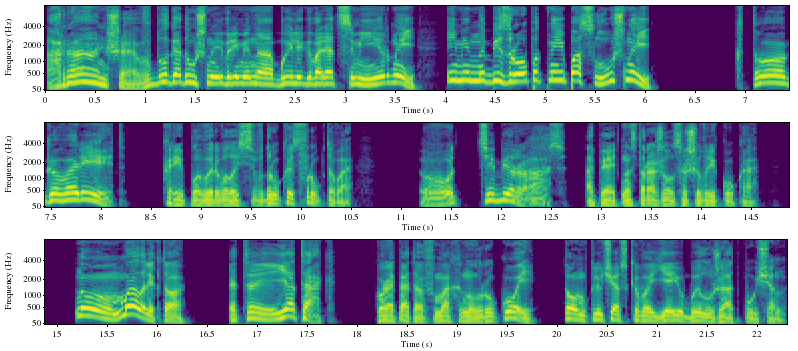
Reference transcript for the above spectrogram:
а раньше, в благодушные времена, были, говорят, смирный, именно безропотный и послушный». «Кто говорит?» — хрипло вырвалось вдруг из Фруктова. «Вот тебе раз!» — опять насторожился Шеврикука. «Ну, мало ли кто. Это я так». Куропятов махнул рукой, том Ключевского ею был уже отпущен.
